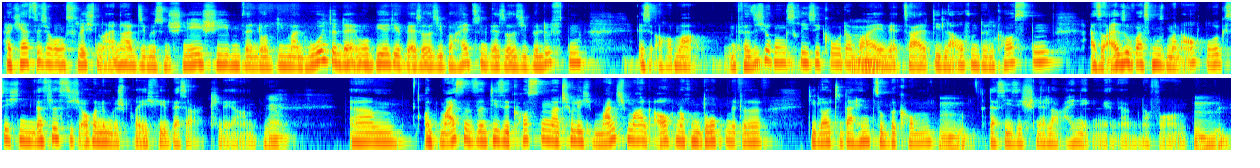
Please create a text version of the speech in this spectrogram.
Verkehrssicherungspflichten einhalten, sie müssen Schnee schieben. Wenn dort niemand wohnt in der Immobilie, wer soll sie beheizen, wer soll sie belüften? Ist auch immer ein Versicherungsrisiko dabei. Mhm. Wer zahlt die laufenden Kosten? Also all sowas muss man auch berücksichtigen. Das lässt sich auch in einem Gespräch viel besser klären. Ja. Ähm, und meistens sind diese Kosten natürlich manchmal auch noch ein Druckmittel, die Leute dahin zu bekommen, mhm. dass sie sich schneller einigen in irgendeiner Form. Mhm.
